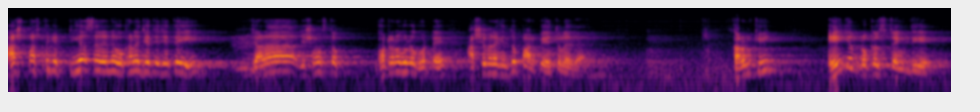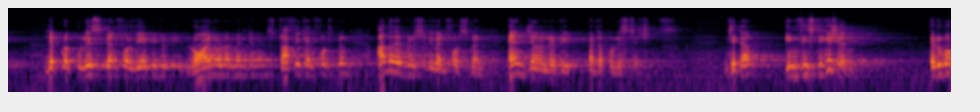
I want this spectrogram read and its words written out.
আশপাশ থেকে টিয়াসার এনে ওখানে যেতে যেতেই যারা যে সমস্ত ঘটনাগুলো ঘটে, আশেপাশে কিন্তু পার পেয়ে চলে যায়। কারণ কি এই যে লোকাল স্ট্রেংথ দিয়ে deploy policemen for VIP duty, law and order maintenance, traffic enforcement, other administrative enforcement, and general duty at the police stations. যেটার ইনভেস্টিগেশন এর উপর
